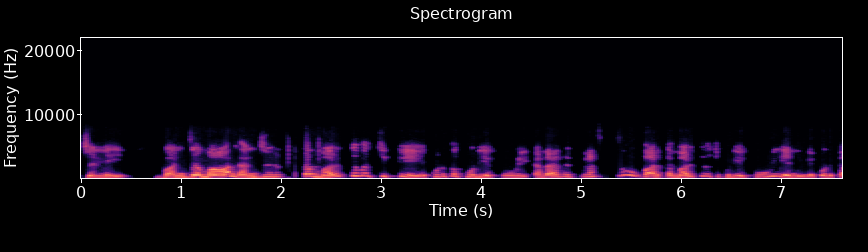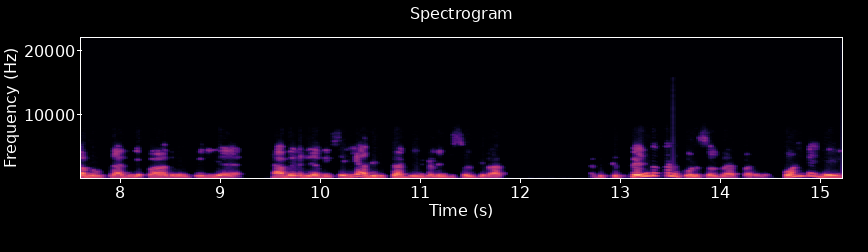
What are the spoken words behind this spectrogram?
சொல்லி வஞ்சமா நஞ்சிருக்க மருத்துவச்சிக்கு கொடுக்கக்கூடிய கூலி அதாவது பிரசவம் பார்த்த மருத்துவச்சிக்குரிய கூலியை நீங்க கொடுக்காம விட்டுறாதீங்கப்பா. அது ஒரு பெரிய தவறு. அதை செய்யாது இருக்காதீர்கள் என்று சொல்கிறார். அதுக்கு பெண்களுக்கு ஒண்ணு சொல்றார் பாருங்க. கொண்டை மேல்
